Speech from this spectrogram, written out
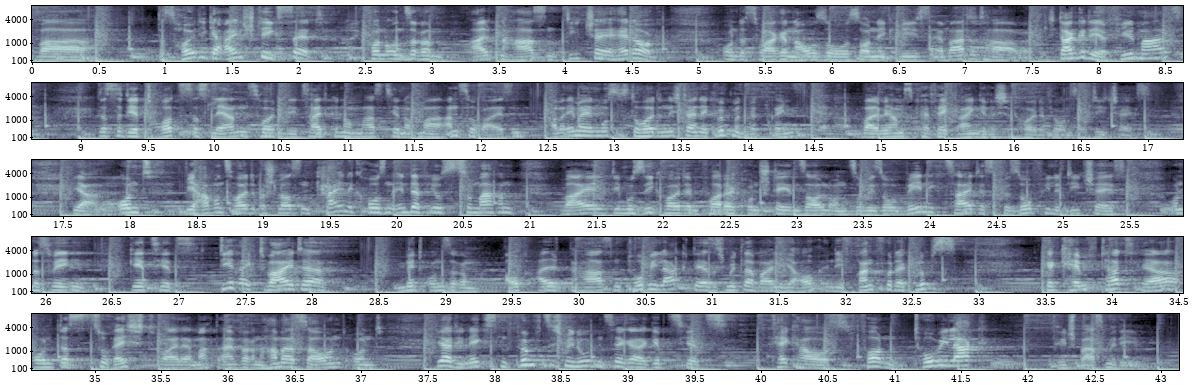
Das war das heutige Einstiegsset von unserem alten Hasen DJ Haddock. Und es war genauso sonnig, wie ich es erwartet habe. Ich danke dir vielmals, dass du dir trotz des Lernens heute die Zeit genommen hast, hier nochmal anzureisen. Aber immerhin musstest du heute nicht dein Equipment mitbringen, weil wir haben es perfekt eingerichtet heute für unsere DJs. Ja, und wir haben uns heute beschlossen, keine großen Interviews zu machen, weil die Musik heute im Vordergrund stehen soll und sowieso wenig Zeit ist für so viele DJs. Und deswegen geht es jetzt direkt weiter mit unserem alten Hasen Tobi Lack, der sich mittlerweile ja auch in die Frankfurter Clubs gekämpft hat, ja, und das zu Recht, weil er macht einfach einen Hammer-Sound und ja, die nächsten 50 Minuten circa gibt es jetzt Tech House von Tobi Lack. Viel Spaß mit ihm.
